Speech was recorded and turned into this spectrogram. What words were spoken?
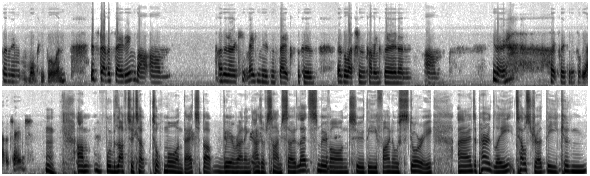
so many more people, and it's devastating. But um, I don't know, keep making these mistakes because there's election coming soon, and um, you know, hopefully things will be able to change. Hmm. Um, we would love to talk, talk more on that, but we're running out of time. So let's move on to the final story. And apparently, Telstra, the com-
